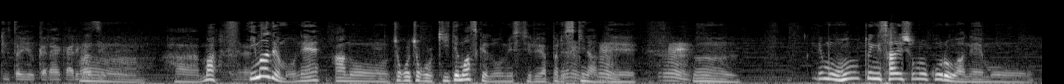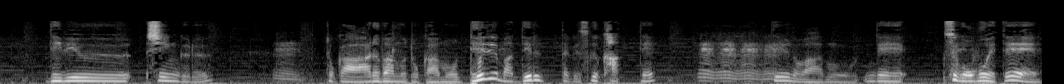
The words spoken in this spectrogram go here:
るというかなんかありますよね。うんはい、まあ、今でもね、あの、ちょこちょこ聞いてますけど、ミスチルやっぱり好きなんで、うん。うん。でも本当に最初の頃はね、もう、デビューシングルうん。とかアルバムとか、もう出れば出るだけすぐ買って。っていうのはもう、で、すぐ覚えて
